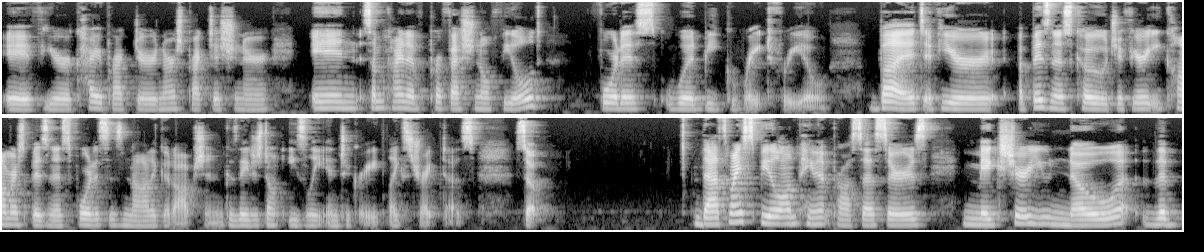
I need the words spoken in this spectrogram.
If you're a chiropractor, nurse practitioner, in some kind of professional field, Fortis would be great for you. But if you're a business coach, if you're an e-commerce business, Fortis is not a good option because they just don't easily integrate like Stripe does. So that's my spiel on payment processors. Make sure you know the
